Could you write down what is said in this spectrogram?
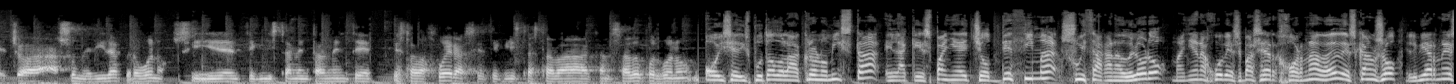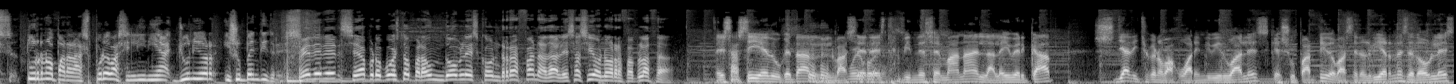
hecho a, a su medida, pero bueno, si el ciclista mentalmente estaba fuera, si el ciclista estaba cansado, pues bueno. Hoy se ha disputado la cronomista en la que España ha hecho décima, Suiza ha ganado el oro, mañana jueves va a ser jornada de descanso. El viernes, turno para las pruebas en línea Junior y Sub-23. Federer se ha propuesto para un dobles con Rafa Nadal. ¿Es así o no, Rafa Plaza? Es así, Edu, ¿qué tal? Va a ser este fin de semana en la Labor Cup. Ya ha dicho que no va a jugar individuales, que su partido va a ser el viernes de dobles.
